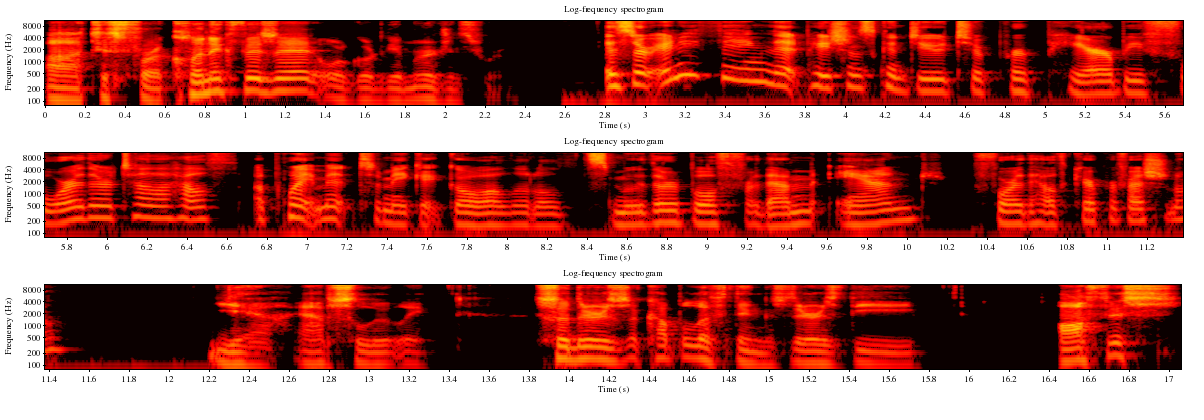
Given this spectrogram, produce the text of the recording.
uh, just for a clinic visit or go to the emergency room. Is there anything that patients can do to prepare before their telehealth appointment to make it go a little smoother, both for them and for the healthcare professional? Yeah, absolutely. So there's a couple of things. There's the office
